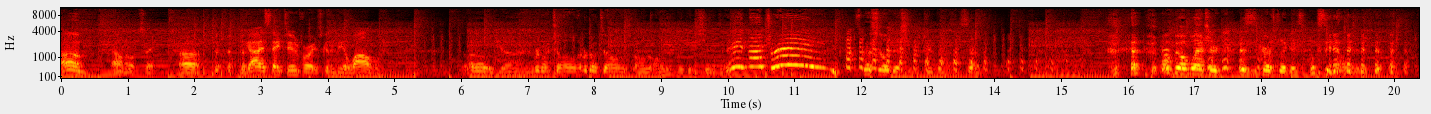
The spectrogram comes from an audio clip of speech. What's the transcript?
Um, I don't know what to say. Uh, you guys stay tuned for it. It's going to be a wild one. Oh God, we're gonna tell all, we're gonna tell all, all, the big shit. He's that trained. Special edition of 2007. I'm Bill Blanchard. This is Chris Dickens. We'll see you later.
